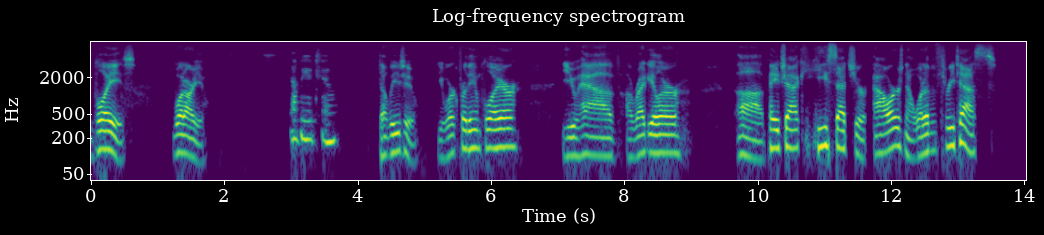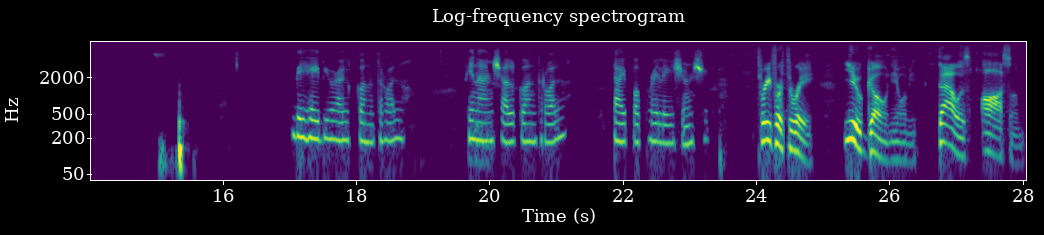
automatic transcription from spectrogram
employees, what are you? W-2. W 2. You work for the employer, you have a regular uh, paycheck. He sets your hours. Now, what are the three tests? Behavioral control, financial control, type of relationship. Three for three. You go, Naomi. That was awesome.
